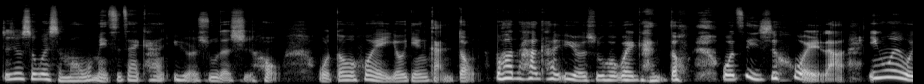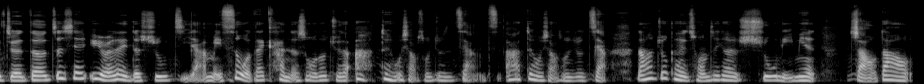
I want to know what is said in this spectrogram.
这就是为什么我每次在看育儿书的时候，我都会有一点感动。不知道大家看育儿书会不会感动？我自己是会啦，因为我觉得这些育儿类的书籍啊，每次我在看的时候，我都觉得啊，对我小时候就是这样子啊，对我小时候就这样，然后就可以从这个书里面找到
